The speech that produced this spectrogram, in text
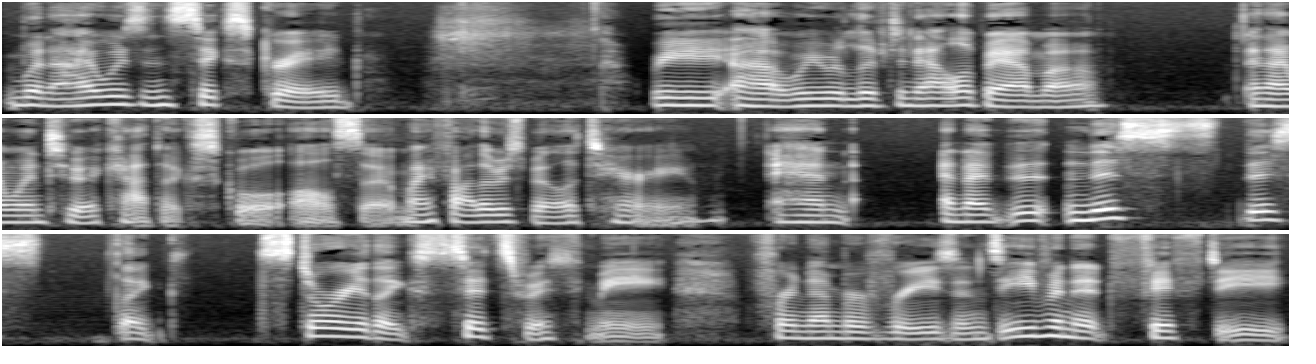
when i was in sixth grade we uh, we lived in alabama and i went to a catholic school also. My father was military. And and, I, and this this like story like sits with me for a number of reasons. Even at 50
